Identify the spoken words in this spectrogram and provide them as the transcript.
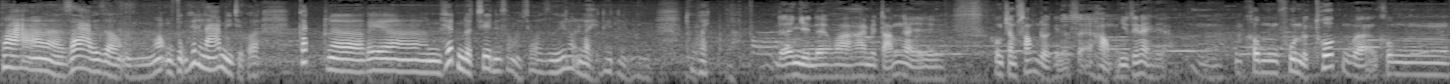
Hoa ra bây giờ nó cũng rụng hết lá mình chỉ có cắt uh, cái hết lượt trên xong rồi cho dưới nó lẩy lên để mình thu hoạch. Đấy anh nhìn đây hoa 28 ngày không chăm sóc được thì nó sẽ hỏng như thế này đấy ạ không phun được thuốc và không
